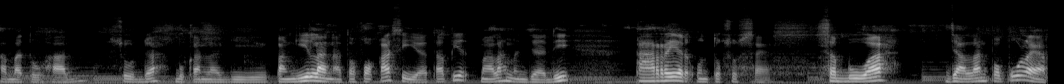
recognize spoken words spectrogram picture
hamba Tuhan sudah bukan lagi panggilan atau vokasi ya, tapi malah menjadi karir untuk sukses. Sebuah jalan populer.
